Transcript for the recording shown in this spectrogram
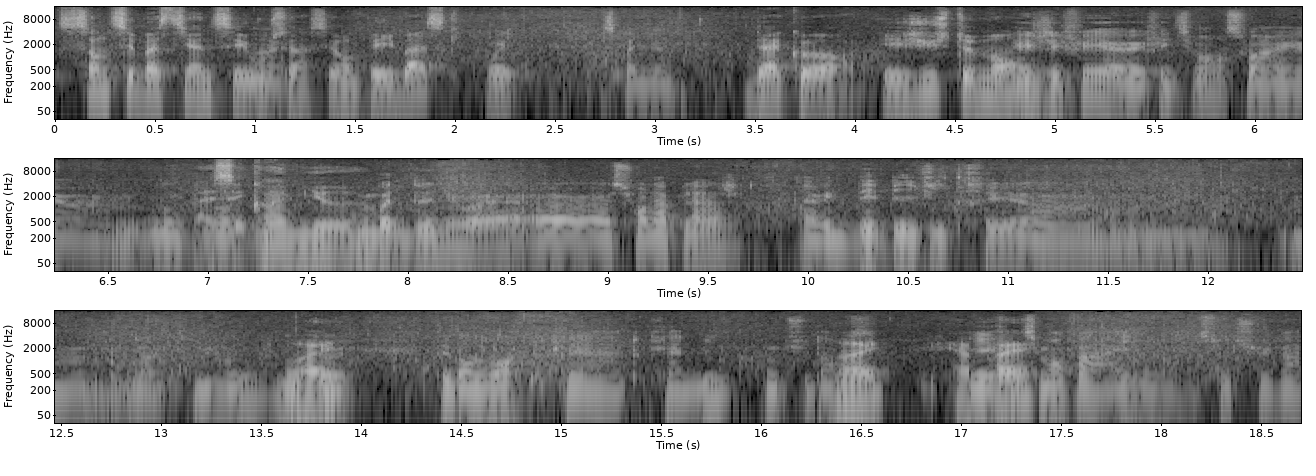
San Sébastien, c'est où Ouais. ça? C'est dans le Pays Basque? Oui, espagnol. D'accord. Et justement, Et j'ai fait euh, effectivement en soirée. euh, donc, bah, c'est quand même mieux. Une boîte de nuit, ouais, euh, sur la plage, avec des baies vitrées euh, euh, tout le long. Donc, Ouais. t'es dans le noir toute la, toute la nuit, donc tu danses. Ouais. Et Et après, effectivement, pareil, ensuite tu vas,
